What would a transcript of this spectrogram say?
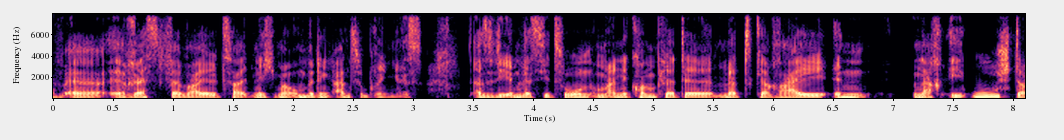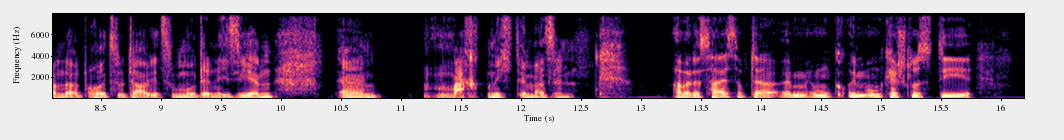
äh, Restverweilzeit nicht immer unbedingt anzubringen ist. Also die Investition, um eine komplette Metzgerei in nach EU-Standard heutzutage zu modernisieren, ähm, macht nicht immer Sinn. Aber das heißt, auf der, im, im Umkehrschluss, die,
